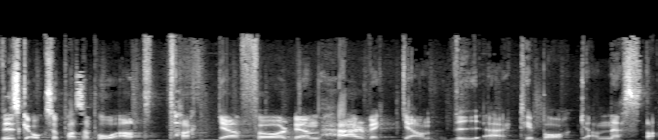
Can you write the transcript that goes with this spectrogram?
Vi ska också passa på att tacka för den här veckan. Vi är tillbaka nästa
